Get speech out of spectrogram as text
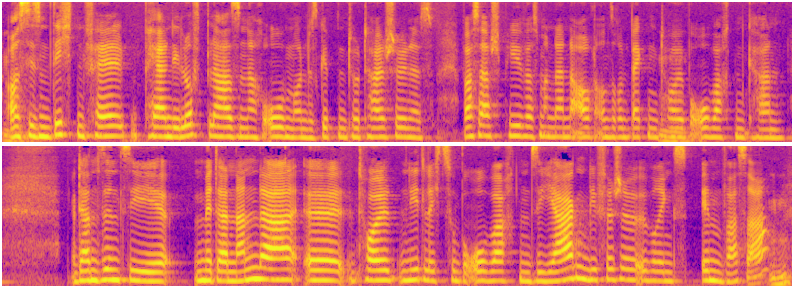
mhm. aus diesem dichten Fell perlen die Luftblasen nach oben und es gibt ein total schönes Wasserspiel, was man dann auch in unseren Becken toll mhm. beobachten kann. Dann sind sie miteinander äh, toll niedlich zu beobachten. Sie jagen die Fische übrigens im Wasser mhm.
